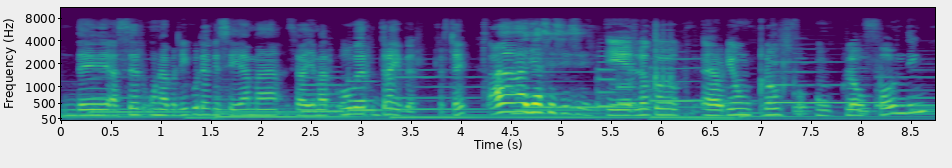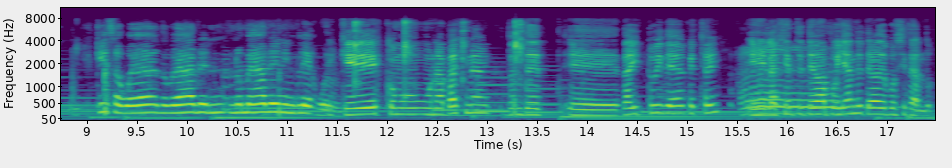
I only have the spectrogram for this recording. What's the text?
de hacer una película que se llama, se va a llamar Uber Driver, ¿cachai? Ah, ya, sí, sí, sí. Y el loco abrió un, crowd, un crowdfunding ¿Qué esa weá? No me hablen, no me hablen inglés, weón. que es como una página donde eh, dais tu idea, ¿cachai? Y la gente te va apoyando y te va depositando.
